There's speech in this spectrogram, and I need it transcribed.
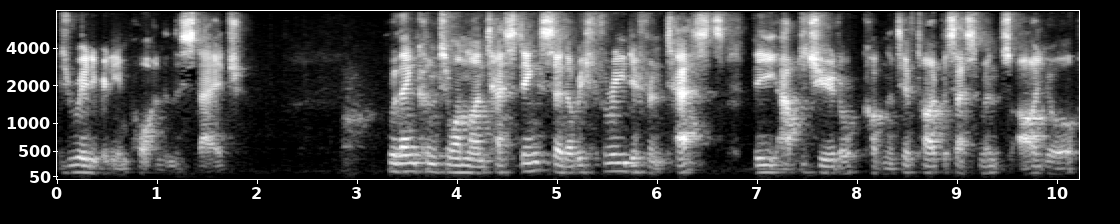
is really, really important in this stage. We'll then come to online testing. So there'll be three different tests. The aptitude or cognitive type assessments are your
